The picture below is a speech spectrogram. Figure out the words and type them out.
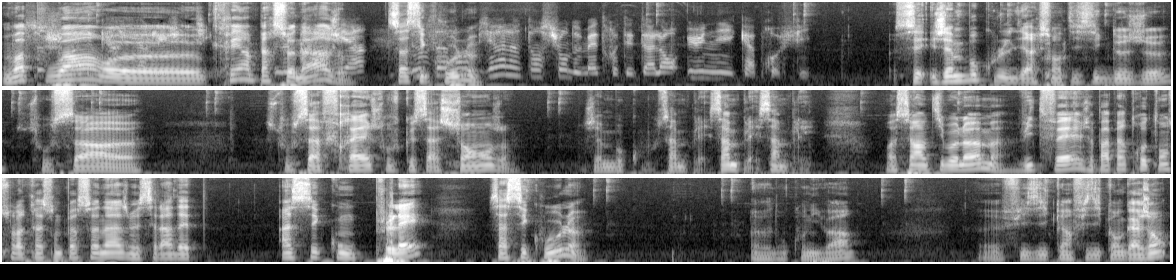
On va pouvoir euh, créer un personnage, ça c'est cool. J'aime beaucoup la direction artistique de jeu, je trouve ça, euh, je trouve ça frais, je trouve que ça change. J'aime beaucoup, ça me plaît, ça me plaît, ça me plaît. On va se faire un petit bonhomme, vite fait. Je vais pas perdre trop de temps sur la création de personnage, mais ça a l'air d'être assez complet. Ça c'est cool. Euh, donc on y va. physique, un physique engageant.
